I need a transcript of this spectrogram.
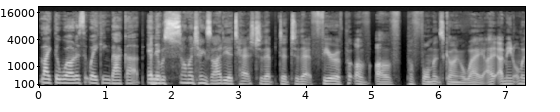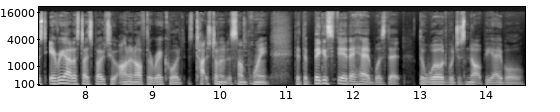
like the world is waking back up. and, And, there was so much anxiety attached to that to, to that fear of, of of performance going away. I, I mean, almost every artist I spoke to on and off the record touched on it at some point that the biggest fear they had was that the world would just not be able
